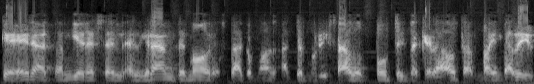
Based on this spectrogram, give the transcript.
que era también es el, el gran temor, está como atemorizado Putin de que la OTAN va a invadir,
